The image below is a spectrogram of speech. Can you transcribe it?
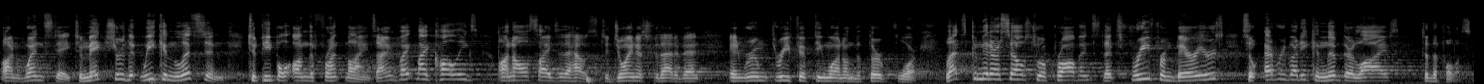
on Wednesday, to make sure that we can listen to people on the front lines. I invite my colleagues on all sides of the House to join us for that event in room 351 on the third floor. Let's commit ourselves to a province that's free from barriers so everybody can live their lives to the fullest.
